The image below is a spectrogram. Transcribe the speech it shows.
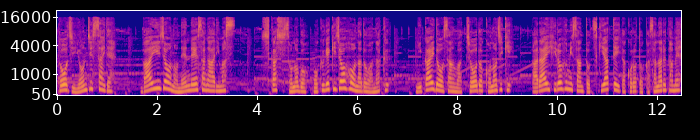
当時40歳で倍以上の年齢差があります。しかしその後目撃情報などはなく二階堂さんはちょうどこの時期新井博文さんと付き合っていた頃と重なるため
